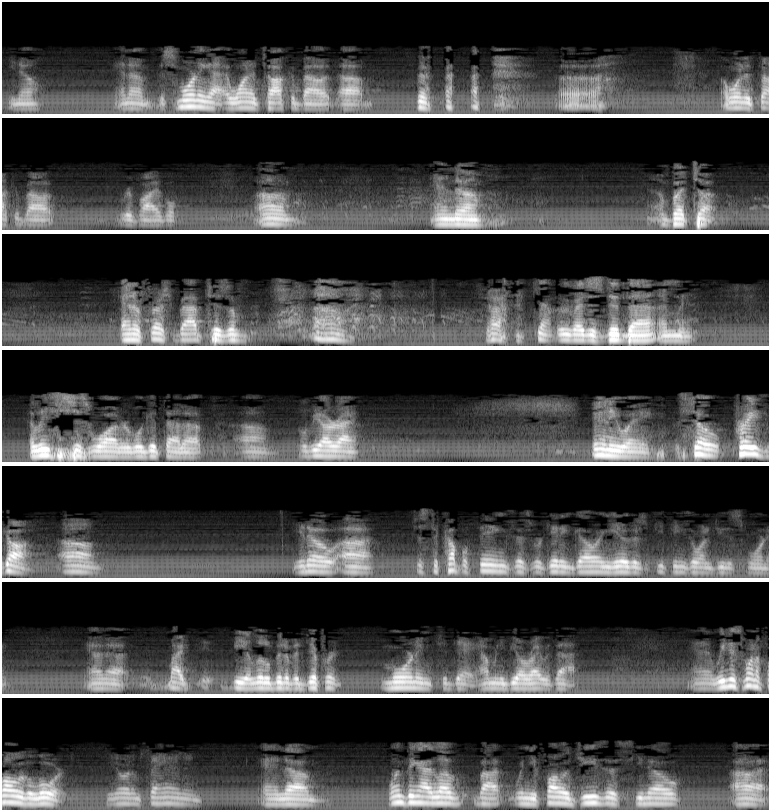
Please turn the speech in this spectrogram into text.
you know. And um, this morning I want to talk about, um, uh, I want to talk about revival. Um, and, um, but, uh, and a fresh baptism. I can't believe I just did that. I mean, at least it's just water. We'll get that up. Um, we'll be all right. Anyway, so praise God. Um, you know, uh, just a couple things as we're getting going. You know, there's a few things I want to do this morning, and uh, it might be a little bit of a different morning today. How many be all right with that? And we just want to follow the Lord. You know what I'm saying? And and um, one thing I love about when you follow Jesus, you know, uh,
